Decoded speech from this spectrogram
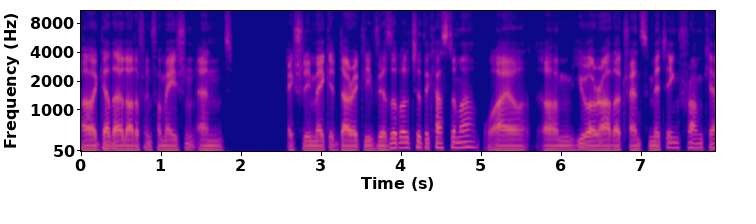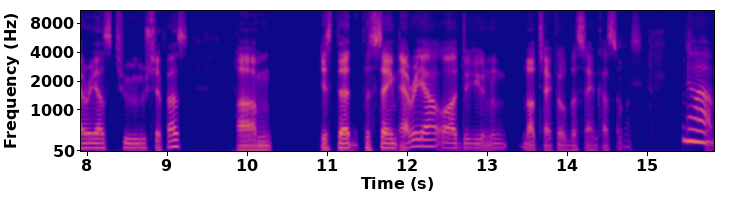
uh, gather a lot of information and actually make it directly visible to the customer, while um, you are rather transmitting from carriers to shippers. Um, is that the same area, or do you not tackle the same customers? no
